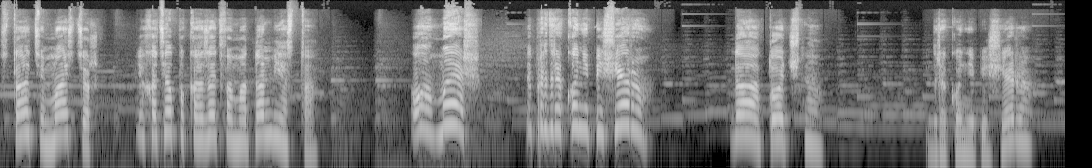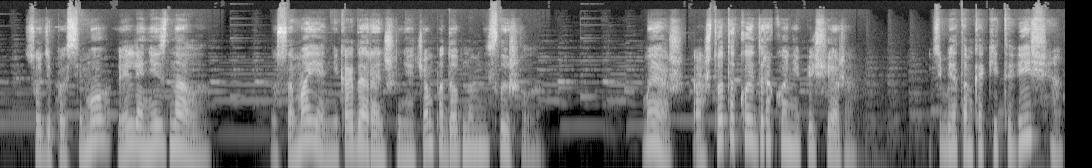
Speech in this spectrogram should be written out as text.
Кстати, мастер, я хотел показать вам одно место. О, Мэш, ты про драконью пещеру? Да, точно. Драконья пещера? Судя по всему, Элли о ней знала. Но сама я никогда раньше ни о чем подобном не слышала. Мэш, а что такое драконья пещера? У тебя там какие-то вещи?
